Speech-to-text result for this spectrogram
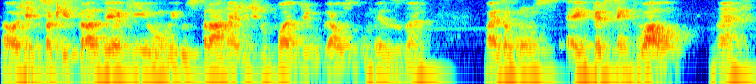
Não, a gente só quis trazer aqui, ilustrar, né? A gente não pode divulgar os números, né? Mas alguns é em percentual, né?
